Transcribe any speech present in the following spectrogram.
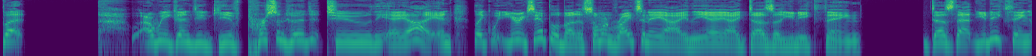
But are we going to give personhood to the AI? And like your example about if someone writes an AI and the AI does a unique thing, does that unique thing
